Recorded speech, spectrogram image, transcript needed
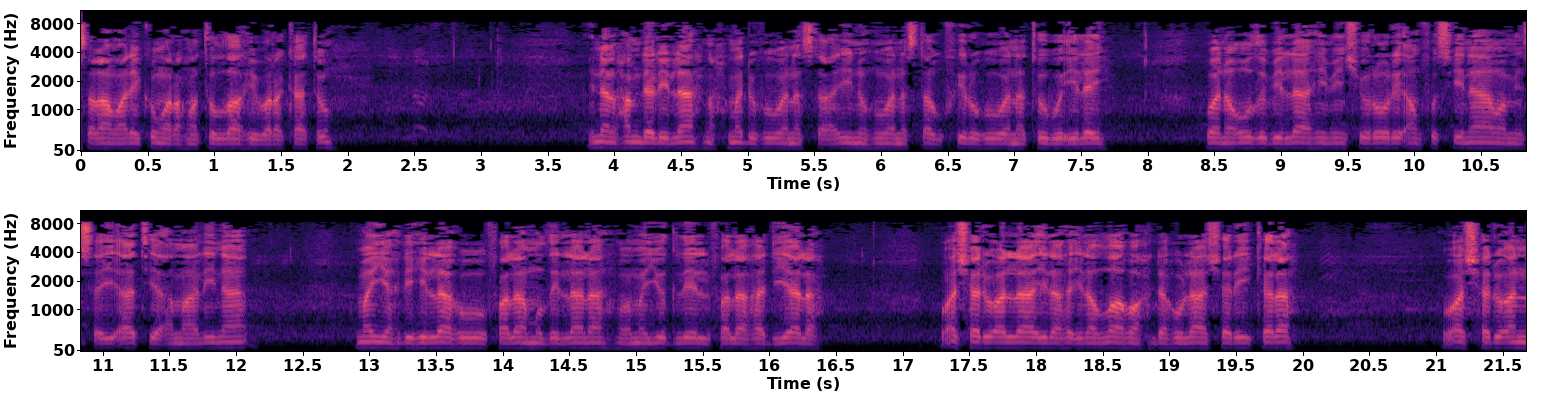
السلام عليكم ورحمة الله وبركاته. إن الحمد لله نحمده ونستعينه ونستغفره ونتوب إليه. ونعوذ بالله من شرور أنفسنا ومن سيئات أعمالنا. من يهده الله فلا مضل له ومن يضلل فلا هادي له. وأشهد أن لا إله إلا الله وحده لا شريك له. وأشهد أن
